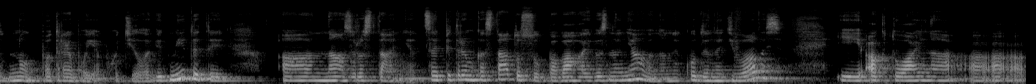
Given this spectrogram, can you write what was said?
одну потребу я б хотіла відмітити на зростання: це підтримка статусу, повага і визнання, вона нікуди не дівалась і актуальна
